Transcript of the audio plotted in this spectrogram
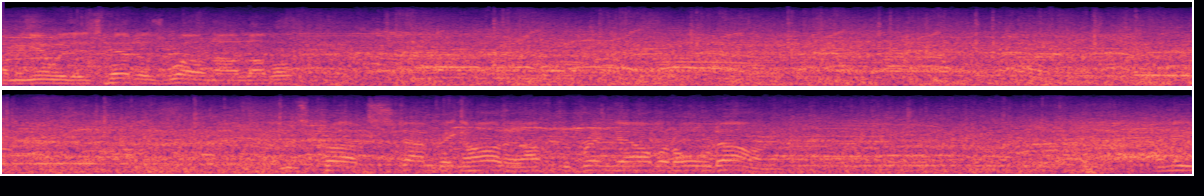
coming in with his head as well now, Lovell. Crowd stamping hard enough to bring the Albert Hall down. And he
